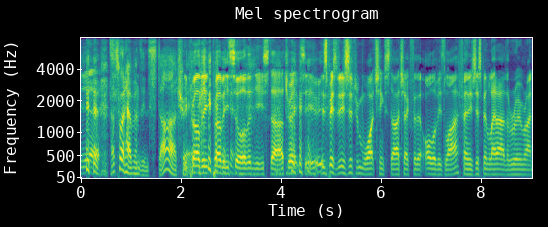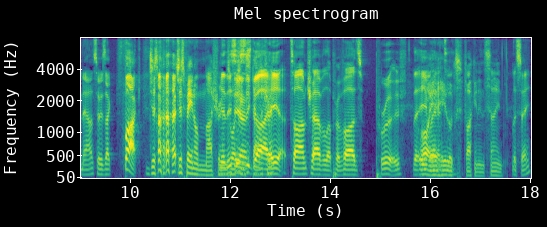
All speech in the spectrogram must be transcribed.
Yeah. that's what happens in Star You Trek. probably probably saw the new Star Trek series. He's, basically, he's just been watching Star Trek for the, all of his life, and he's just been let out of the room right now. So he's like, "Fuck." just just being on mushrooms. Yeah, this is the Star guy Trek. here. Time traveler provides proof that he Oh yeah, he into- looks fucking insane. Let's see.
